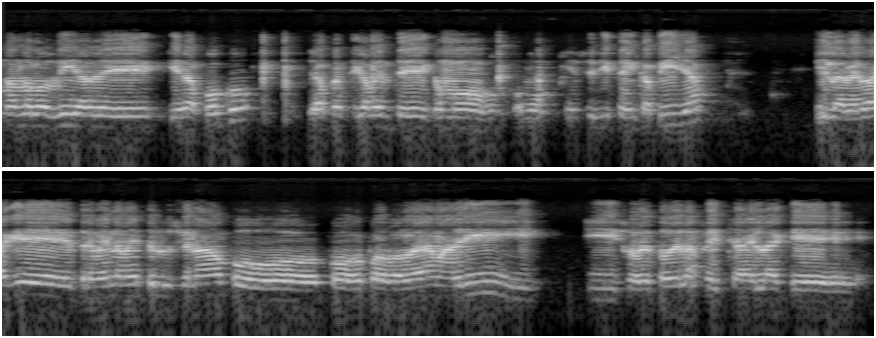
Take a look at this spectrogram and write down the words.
Contando los días de queda poco, ya prácticamente como, como quien se dice en capilla, y la verdad que tremendamente ilusionado por, por, volver a Madrid y, sobre todo en la fecha en la que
